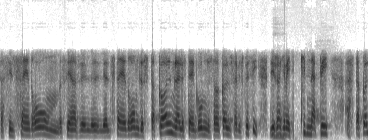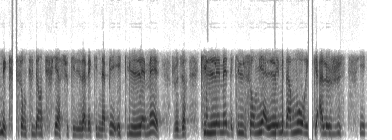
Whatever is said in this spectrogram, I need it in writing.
ça c'est le syndrome, c'est le, syndrome de Stockholm, là, le syndrome de Stockholm, vous savez ce que c'est? Des gens qui avaient été kidnappés à Stockholm et qui sont identifiés à ceux qui les avaient kidnappés et qui l'aimaient, je veux dire, qui l'aimaient, qu'ils sont mis à l'aimer d'amour et à le justifier.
